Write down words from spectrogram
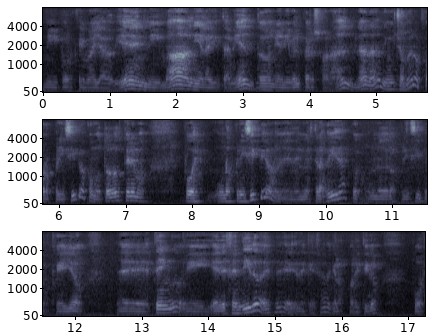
ni porque me haya bien, ni mal, ni el ayuntamiento, ni a nivel personal, ni nada, ni mucho menos, por principios, como todos tenemos pues unos principios en, en nuestras vidas, pues uno de los principios que yo eh, tengo y he defendido es de, de que eso, de que los políticos pues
